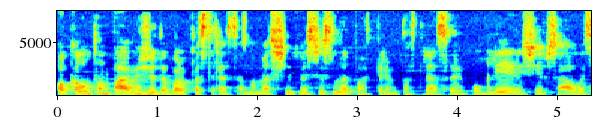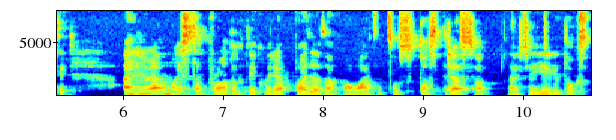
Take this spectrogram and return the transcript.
O kalbant, pavyzdžiui, dabar apie stresą, nu, mes, šiaip, mes visada patirim tą stresą ir paaugliai, ir šiaip suaugusiai. Ar yra maisto produktai, kurie padeda kovoti to, su to stresu? Ar čia irgi toks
